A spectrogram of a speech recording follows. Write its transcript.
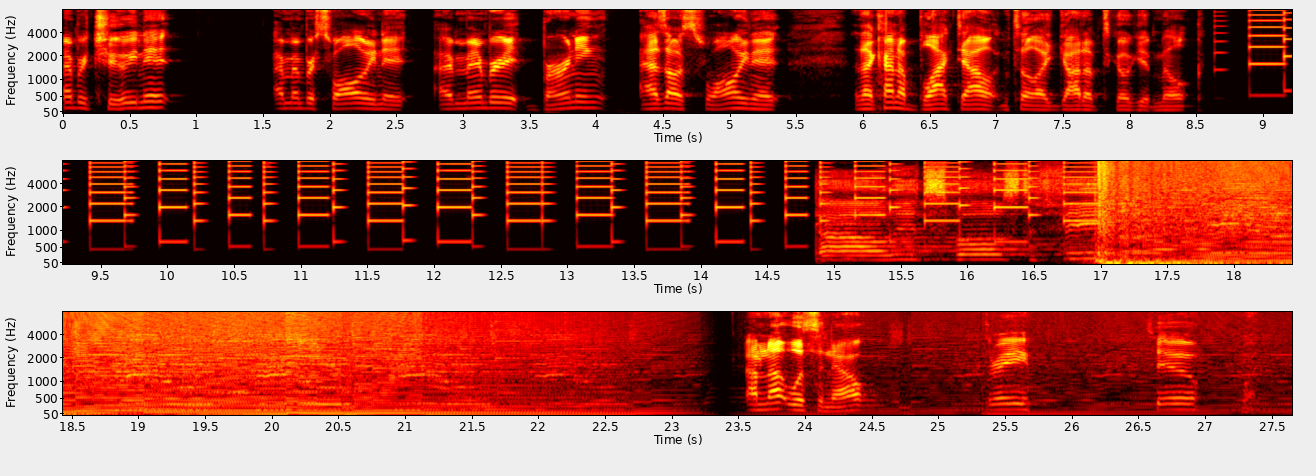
remember chewing it. I remember swallowing it. I remember it burning as I was swallowing it, and I kind of blacked out until I got up to go get milk. I'm not wussing out. Three, two, one.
